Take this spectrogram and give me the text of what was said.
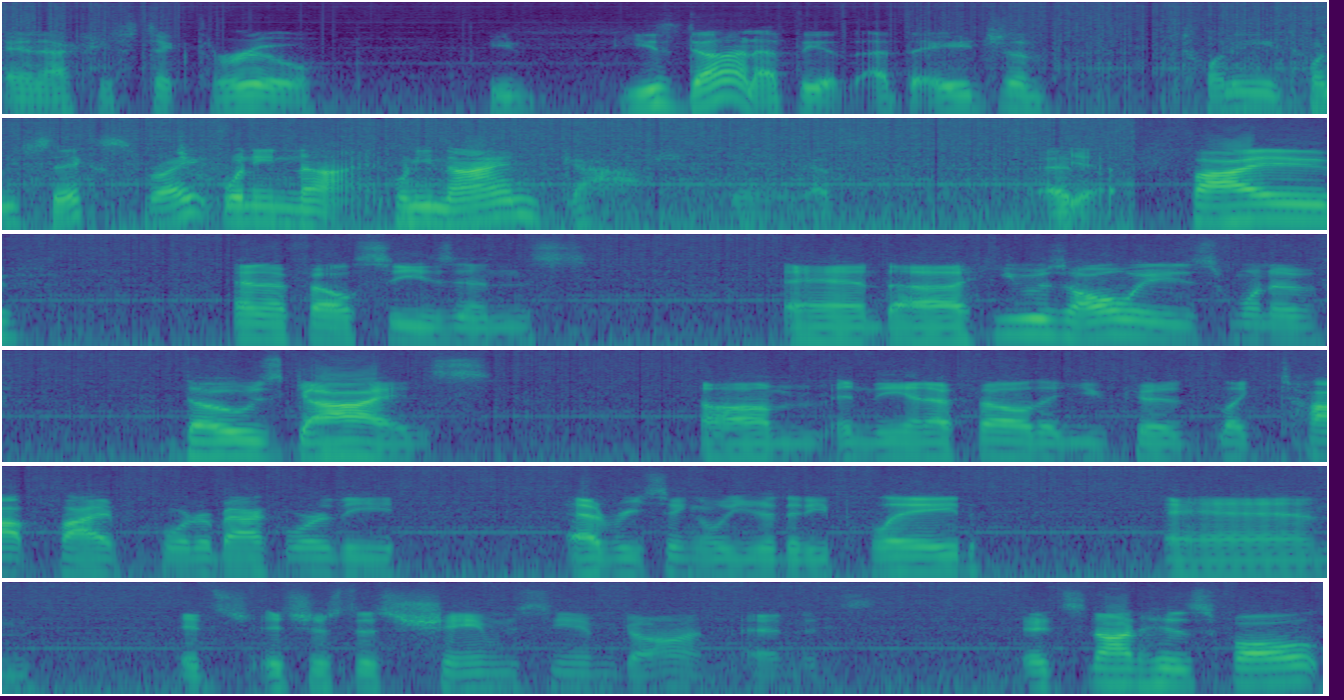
and actually stick through. He he's done at the at the age of 20, 26, right? 29. 29. Gosh, dang, that's, that's Yeah, five NFL seasons, and uh, he was always one of those guys um, in the NFL that you could like top five quarterback worthy every single year that he played, and it's it's just a shame to see him gone, and it's it's not his fault.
